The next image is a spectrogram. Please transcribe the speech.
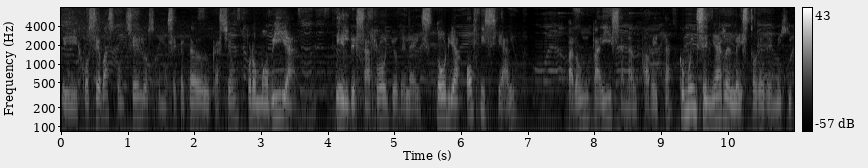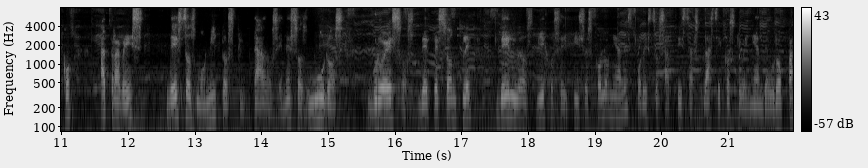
eh, José Vasconcelos como secretario de Educación promovía el desarrollo de la historia oficial para un país analfabeta, cómo enseñarle la historia de México a través de estos monitos pintados en esos muros gruesos de tesontle de los viejos edificios coloniales por estos artistas plásticos que venían de Europa,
